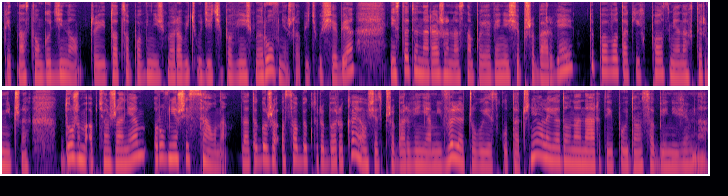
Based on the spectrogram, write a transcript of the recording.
15 godziną, czyli to, co powinniśmy robić u dzieci, powinniśmy również robić u siebie, niestety naraża nas na pojawienie się przebarwień, typowo takich po zmianach termicznych. Dużym obciążeniem również jest sauna, dlatego że osoby, które borykają się z przebarwieniami, wyleczyły je skutecznie, ale jadą na narty i pójdą sobie, nie wiem, na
